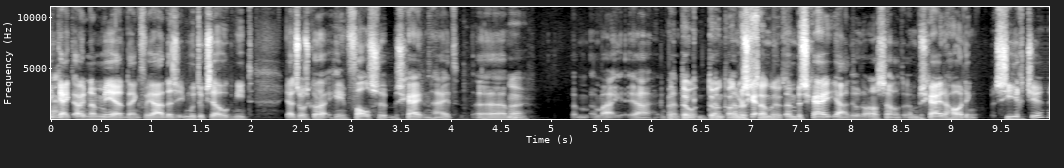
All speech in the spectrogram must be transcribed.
je kijkt uit naar meer. Denk van ja, dus je moet ook zelf ook niet... Ja, zoals ik al geen valse bescheidenheid. Ehm, Nee. Maar ja, ik ben, don't- don't een, besche- it. een bescheiden, ja, don't undersell it. Een bescheiden houding siertje,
